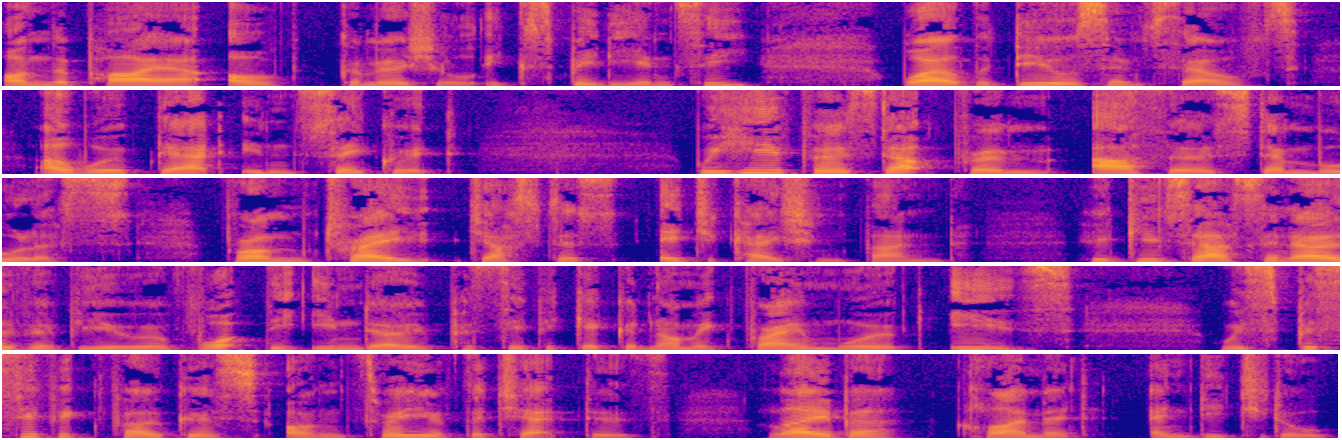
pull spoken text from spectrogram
on the pyre of commercial expediency, while the deals themselves are worked out in secret. We hear first up from Arthur Stamoulis, from Trade Justice Education Fund, who gives us an overview of what the Indo Pacific Economic Framework is, with specific focus on three of the chapters labour, climate, and digital.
